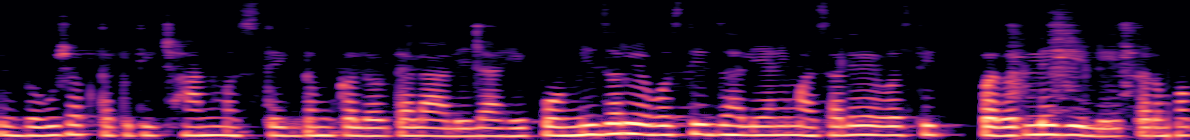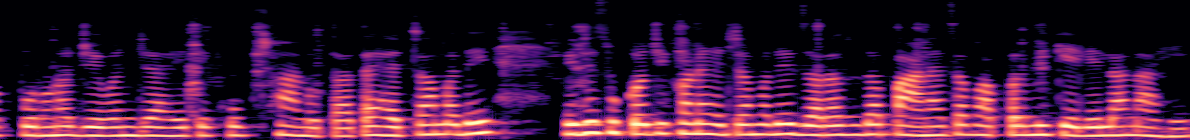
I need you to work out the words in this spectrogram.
तुम्ही बघू शकता किती छान मस्त एकदम कलर त्याला आलेला आहे. फोडणी जर व्यवस्थित झाली आणि मसाले व्यवस्थित परतले गेले तर मग पूर्ण जेवण जे आहे ते खूप छान होतं. आता ह्याच्यामध्ये हे जे सुकं चिकन आहे ह्याच्यामध्ये जरासुद्धा पाण्याचा वापर मी केलेला नाही.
